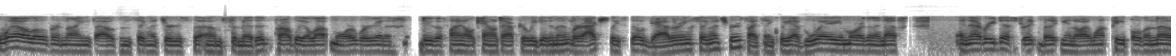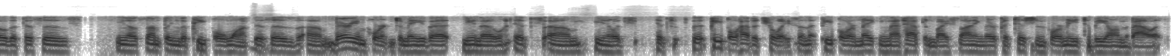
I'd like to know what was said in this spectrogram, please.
Well over 9,000 signatures um, submitted, probably a lot more. We're going to do the final count after we get them in. We're actually still gathering signatures. I think we have way more than enough in every district, but you know I want people to know that this is you know something the people want. This is um, very important to me that you know it's um, you know it's it's that people have a choice and that people are making that happen by signing their petition for me to be on the ballot.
